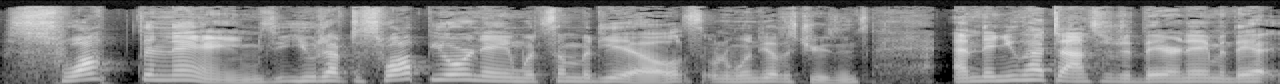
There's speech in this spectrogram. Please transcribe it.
swap the names. You'd have to swap your name with somebody else or one of the other students, and then you had to answer to their name. And they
